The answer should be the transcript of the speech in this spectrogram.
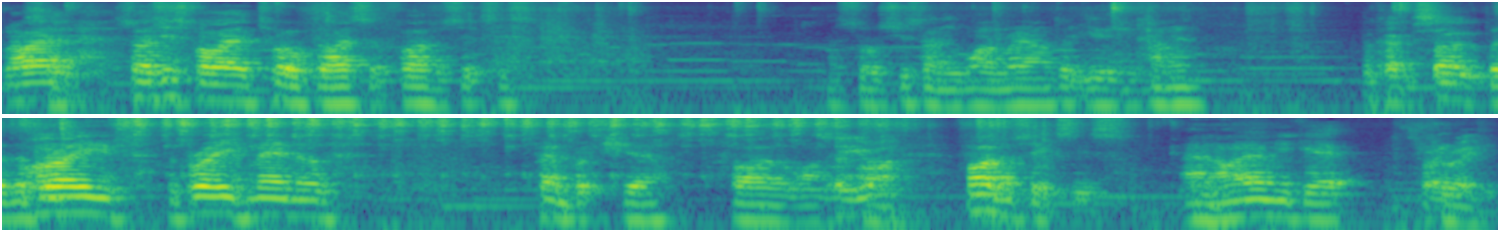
Right, So- so I just fired 12 dice at 5 or 6s. So it's just only one round that you come in. Okay, so. But the I'm- brave the brave men of Pembrokeshire fire the ones So that you're fire. 5 or 6s. And I only get 3. three.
